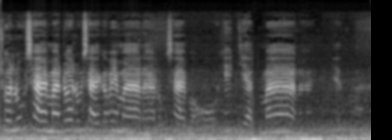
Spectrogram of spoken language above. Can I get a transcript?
ชวนลูกชายมาด้วยลูกชายก็ไม่มานะคะลูกชายบอกโอ้ขี้เกียจมากนะคะขี้เกียจมาก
